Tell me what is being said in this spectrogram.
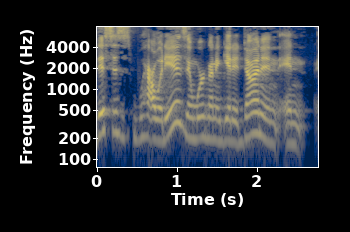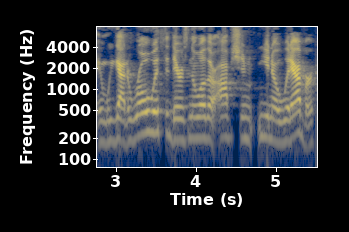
this is how it is, and we're gonna get it done, and and and we got to roll with it. There's no other option, you know, whatever.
